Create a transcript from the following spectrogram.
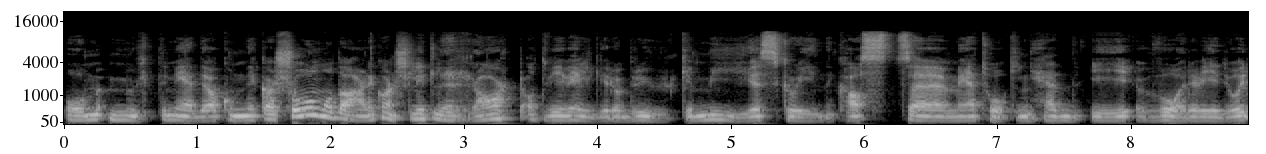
om multimedia-kommunikasjon, og da er det kanskje litt rart at vi velger å bruke mye screencast eh, med Talking Head i våre videoer.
